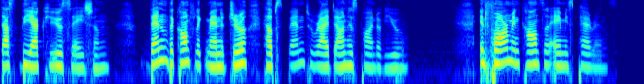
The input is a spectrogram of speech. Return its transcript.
does the accusation. Then the conflict manager helps Ben to write down his point of view. Inform and counsel Amy's parents.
